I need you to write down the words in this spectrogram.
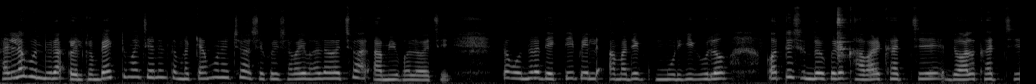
হ্যালো বন্ধুরা welcome back to my channel তোমরা কেমন আছো? আশা করি সবাই ভালো আছো আর আমিও ভালো আছি। তো বন্ধুরা, দেখতেই পেলে আমাদের মুরগিগুলো কত সুন্দর করে খাবার খাচ্ছে, জল খাচ্ছে।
